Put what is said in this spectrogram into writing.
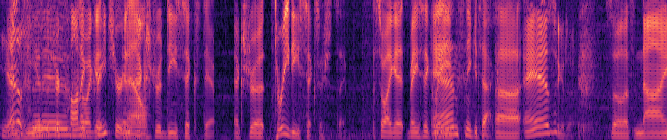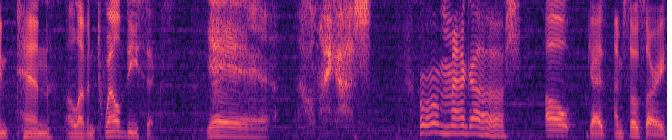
Yes, he it is a draconic so I get creature an now. extra d6 da- extra 3d6 I should say. So I get basically And sneak attack. uh and sneak attack. So that's 9, 10, 11, 12 d6. Yeah. Oh my gosh. Oh my gosh. Oh, guys, I'm so sorry.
